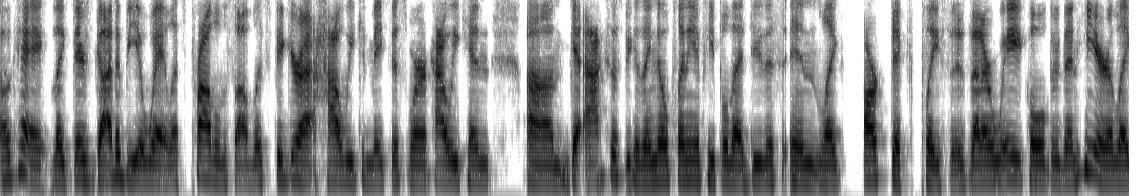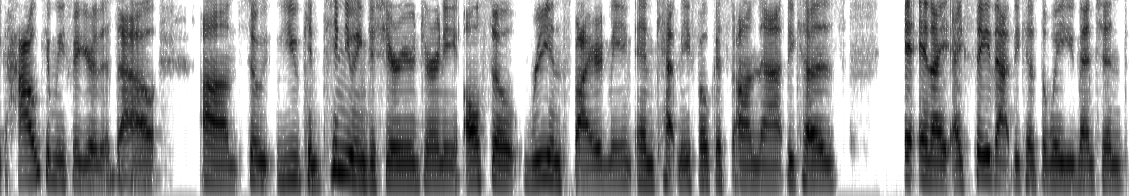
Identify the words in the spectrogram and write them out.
okay like there's got to be a way. Let's problem solve. Let's figure out how we can make this work how we can um, get access because i know plenty of people that do this in like arctic places that are way colder than here. Like how can we figure this out um, so you continuing to share your journey also re-inspired me and kept me focused on that because and I, I say that because the way you mentioned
